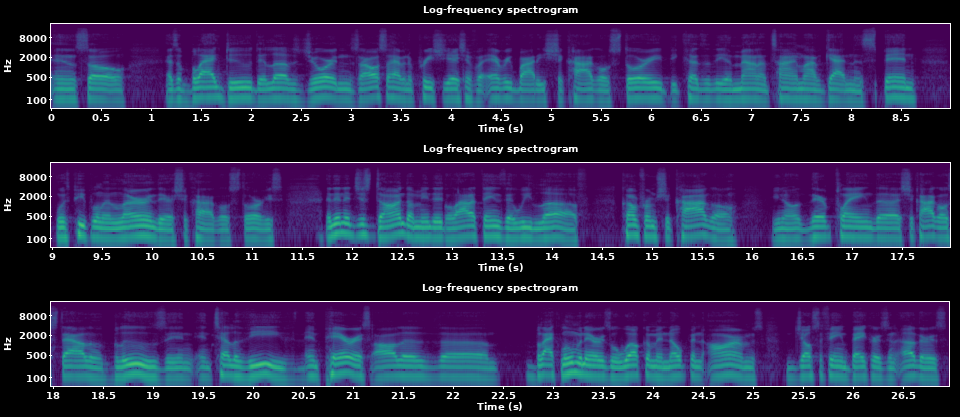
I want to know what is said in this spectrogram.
And so as a black dude that loves Jordans, I also have an appreciation for everybody's Chicago story because of the amount of time I've gotten to spend with people and learn their Chicago stories. And then it just dawned on me that a lot of things that we love come from Chicago. You know, they're playing the Chicago style of blues in, in Tel Aviv. In Paris, all of the black luminaries will welcome in open arms Josephine Bakers and others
